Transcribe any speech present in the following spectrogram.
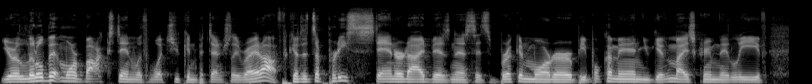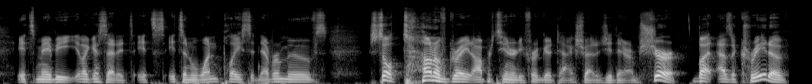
you're a little bit more boxed in with what you can potentially write off because it's a pretty standardized business. It's brick and mortar. People come in, you give them ice cream, they leave. It's maybe like I said, it's it's it's in one place. It never moves. Still a ton of great opportunity for a good tax strategy there, I'm sure. But as a creative,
